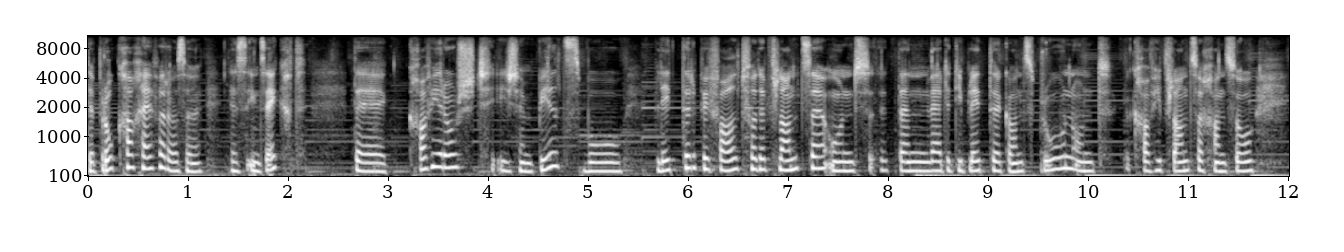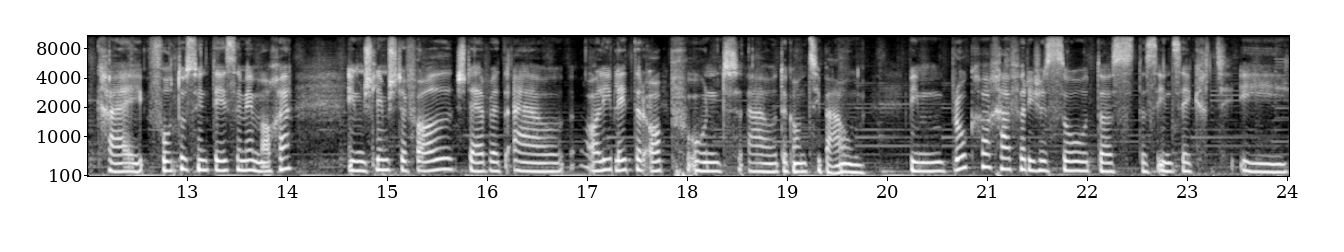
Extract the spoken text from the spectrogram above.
der Brockakäfer, also ein Insekt. Der Kaffeerost ist ein Pilz, wo Blätter befällt von der Pflanze und dann werden die Blätter ganz braun und die Kaffeepflanze kann so keine Photosynthese mehr machen. Im schlimmsten Fall sterben auch alle Blätter ab und auch der ganze Baum. Beim Brockenkäfer ist es so, dass das Insekt in die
